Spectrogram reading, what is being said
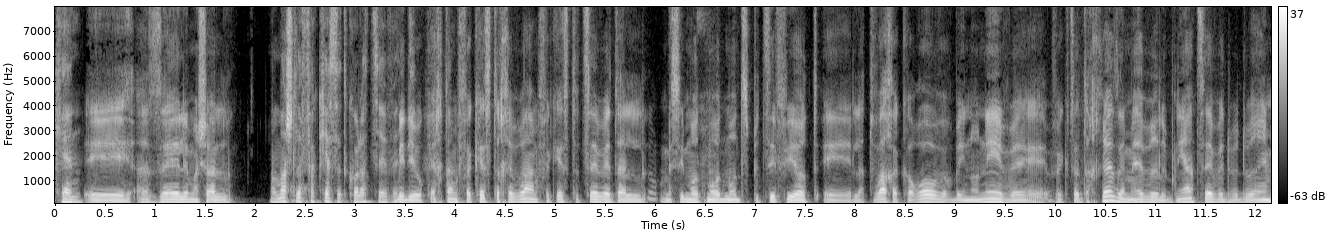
כן אה, אז זה למשל ממש לפקס את כל הצוות. בדיוק איך אתה מפקס את החברה מפקס את הצוות על משימות מאוד מאוד ספציפיות אה, לטווח הקרוב הבינוני ו- וקצת אחרי זה מעבר לבניית צוות ודברים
